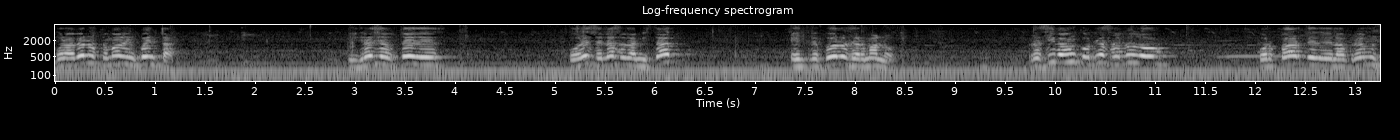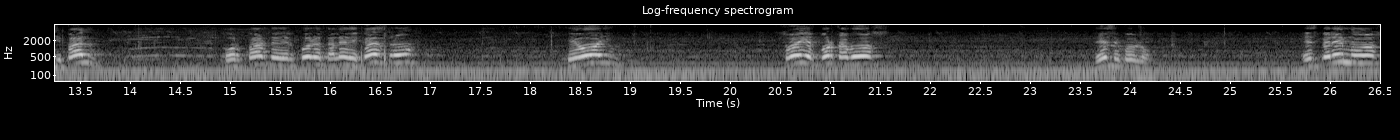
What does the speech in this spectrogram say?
por habernos tomado en cuenta. Y gracias a ustedes por ese lazo de amistad entre pueblos hermanos. Reciba un cordial saludo por parte de la autoridad municipal, por parte del pueblo de Talé de Castro, que hoy soy el portavoz de ese pueblo. Esperemos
